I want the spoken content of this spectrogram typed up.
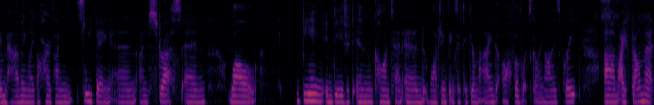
am having like a hard time sleeping and I'm stressed and while being engaged in content and watching things to take your mind off of what's going on is great. Um, I found that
